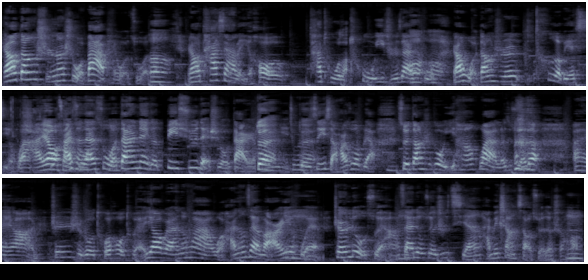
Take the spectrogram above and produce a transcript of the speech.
然后当时呢是我爸陪我坐的，嗯，然后他下来以后。他吐了。吐一直在吐，嗯。嗯然后我当时特别喜欢，还要我还想再做，嗯。但是那个必须得是有大人对陪你，就是你自己小孩做不了，所以当时给我遗憾坏了，就觉得，哎呀，真是给我拖后腿，要不然的话我还能再玩一回。嗯。这是六岁啊，嗯。在六岁之前还没上小学的时候，嗯。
